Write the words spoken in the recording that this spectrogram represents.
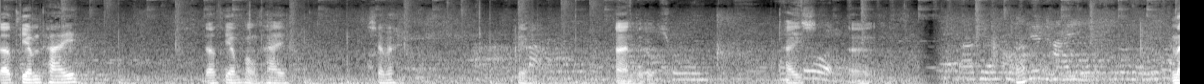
ดาวเทียมไทย ดาวเทียมของไทย ใช่ไหมเนี่ยอ่านไปดูชูไทย เออดาวเทียมของประเทศไทย ไหน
